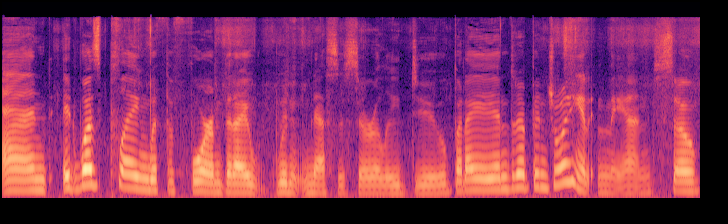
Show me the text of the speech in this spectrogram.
And it was playing with the form that I wouldn't necessarily do, but I ended up enjoying it in the end. So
